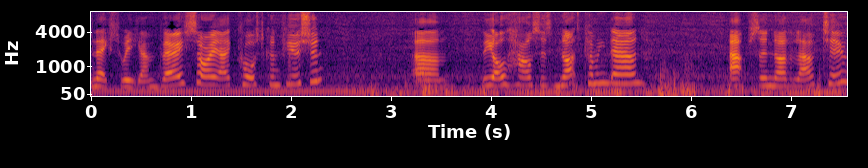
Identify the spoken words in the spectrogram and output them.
next week. I'm very sorry I caused confusion. Um, the old house is not coming down. Absolutely not allowed to.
